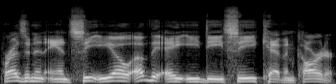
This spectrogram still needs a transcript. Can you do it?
President and CEO of the AEDC, Kevin Carter.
